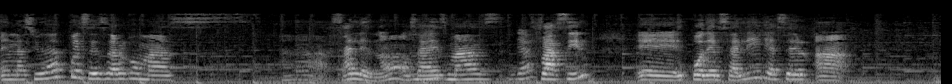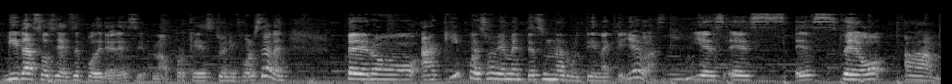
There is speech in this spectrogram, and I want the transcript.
en la ciudad pues es algo más... ah, sales, ¿no? O sea, es más Ya. fácil eh, poder salir y hacer ah, vida social, se podría decir, ¿no? Porque es 24/7. Pero aquí pues obviamente es una rutina que llevas y es, es, es feo am,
